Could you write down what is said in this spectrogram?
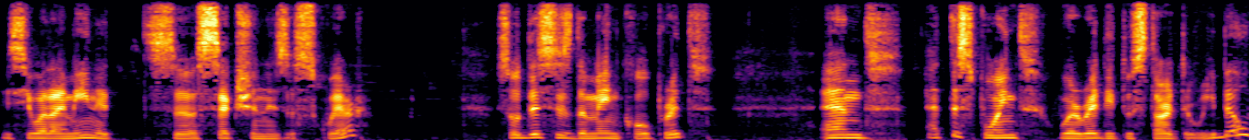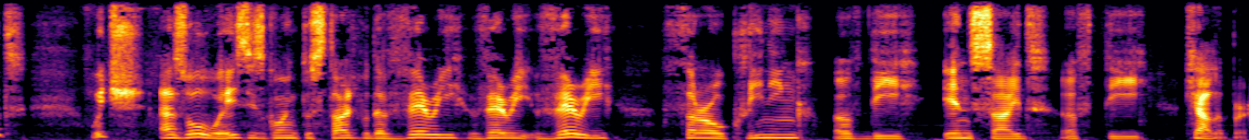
You see what I mean? Its uh, section is a square. So this is the main culprit. And at this point, we're ready to start the rebuild, which, as always, is going to start with a very, very, very thorough cleaning of the inside of the caliper.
